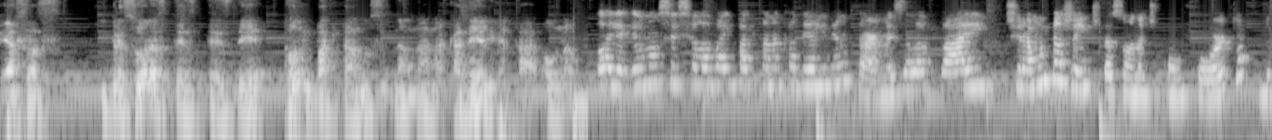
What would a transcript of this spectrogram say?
essas impressoras 3D vão impactar no, na, na, na, cadeia alimentar ou não? Olha, eu não sei se ela vai impactar na cadeia alimentar, mas ela vai tirar muita gente da zona de conforto, do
